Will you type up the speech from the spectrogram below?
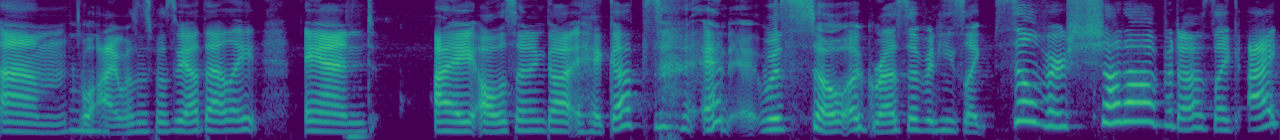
Um well I wasn't supposed to be out that late. And I all of a sudden got hiccups and it was so aggressive and he's like, Silver, shut up. And I was like, I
